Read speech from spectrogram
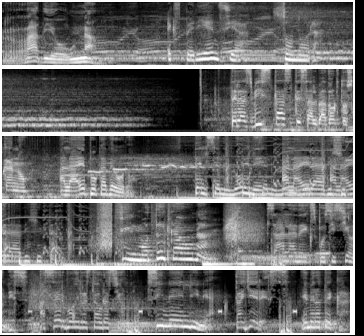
Radio UNAM. Experiencia sonora. De las vistas de Salvador Toscano a la época de oro. Del celular a la era digital. Filmoteca UNAM. Sala de exposiciones, acervo y restauración, cine en línea, talleres, hemeroteca.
